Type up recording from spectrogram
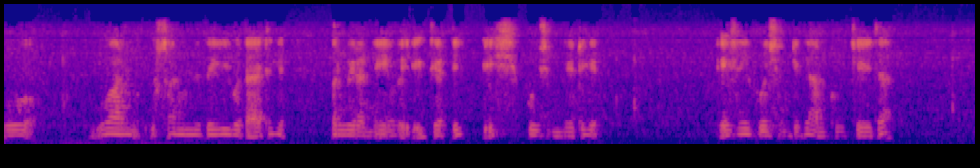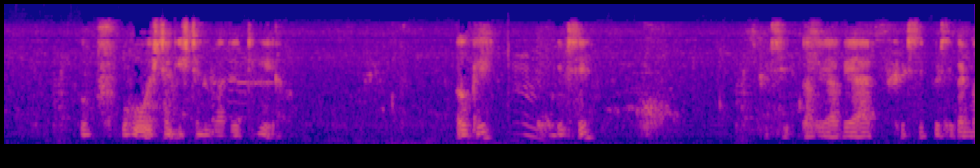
वो वो आर उस आदमी ने तो यही बताया ठीक है। पर मेरा नहीं हुआ एग्जैक्टली इस पोजिशन में ठीक है। ऐसे ही पोजिशन ठीक है हमको चाहिए था। ओ ओ स्टैंड स्टैंड हुआ था ठीक है। ओके फिर से। फिर से अबे अबे यार फिर से फिर से करना।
